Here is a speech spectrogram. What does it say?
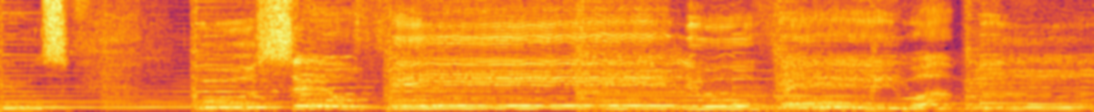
Deus, o seu Filho veio a mim,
